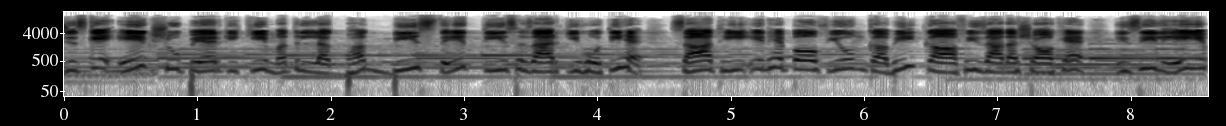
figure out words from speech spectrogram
जिसके एक शू पेयर की कीमत लगभग 20 से तीस हज़ार की होती है साथ ही इन्हें परफ्यूम का भी काफ़ी ज़्यादा शौक है, इसीलिए ये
